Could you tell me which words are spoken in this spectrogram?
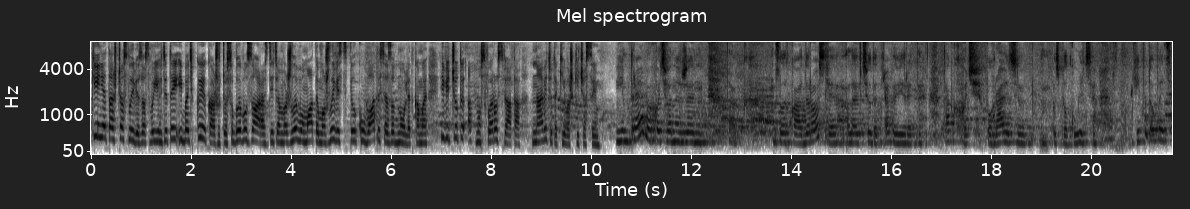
Спокійні та щасливі за своїх дітей і батьки кажуть, особливо зараз дітям важливо мати можливість спілкуватися з однолітками і відчути атмосферу свята навіть у такі важкі часи. Їм треба, хоч вони вже так злегка дорослі, але в чудо треба вірити. Так, хоч пограються, поспілкуються. Їй подобається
